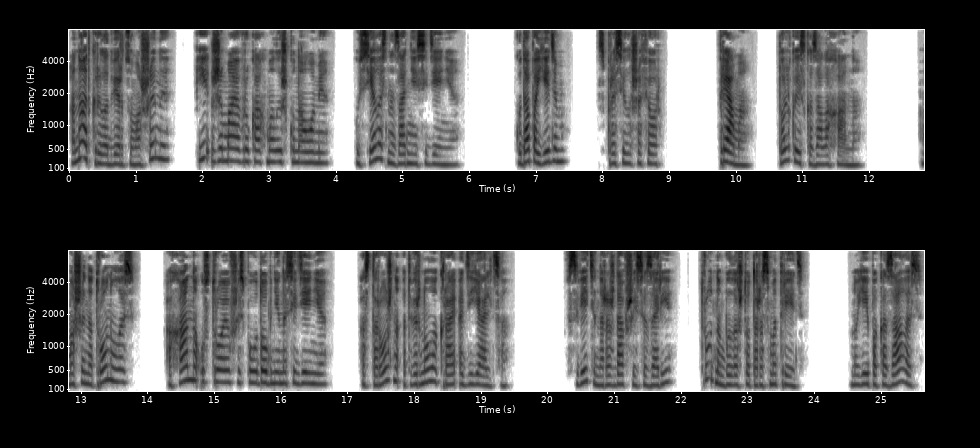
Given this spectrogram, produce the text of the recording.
Она открыла дверцу машины и, сжимая в руках малышку Наоми, уселась на заднее сиденье. «Куда поедем?» — спросил шофер. «Прямо», — только и сказала Ханна. Машина тронулась, а Ханна, устроившись поудобнее на сиденье, осторожно отвернула край одеяльца. В свете нарождавшейся зари трудно было что-то рассмотреть, но ей показалось,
